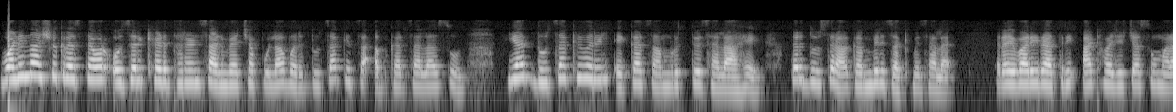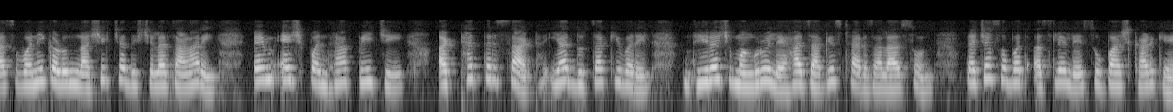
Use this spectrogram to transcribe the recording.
वणी नाशिक रस्त्यावर ओझरखेड धरण सांडव्याच्या पुलावर दुचाकीचा अपघात झाला असून यात दुचाकीवरील एकाचा मृत्यू झाला आहे तर दुसरा गंभीर जखमी झालाय. रविवारी रात्री आठ वाजेच्या सुमारास वणीकडून नाशिकच्या दिशेला जाणारी एम एच पंधरा पी जी अठ्ठ्याहत्तर साठ या दुचाकीवरील धीरज मंगरुले हा जागीच ठार झाला असून त्याच्यासोबत असलेले सुभाष खाडके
